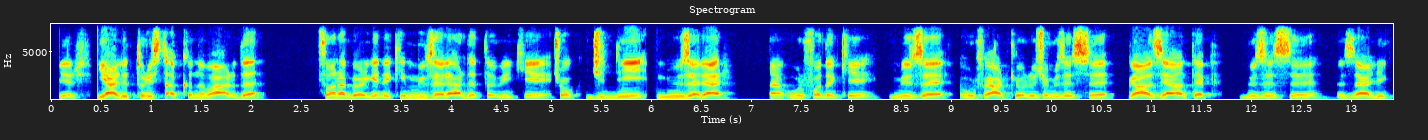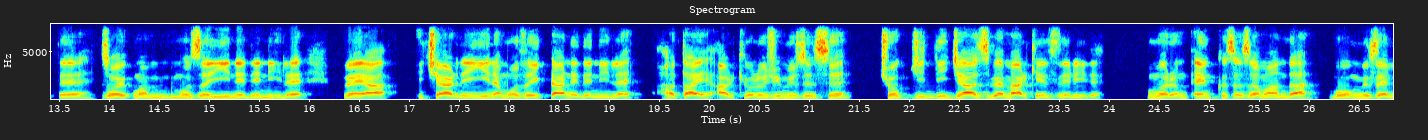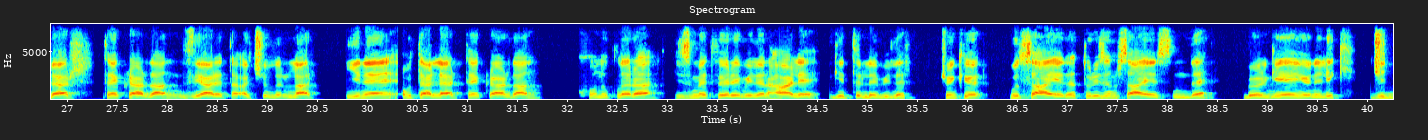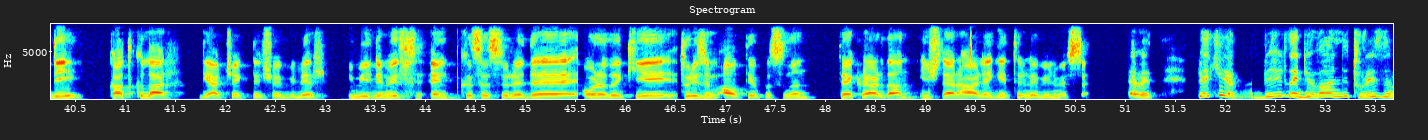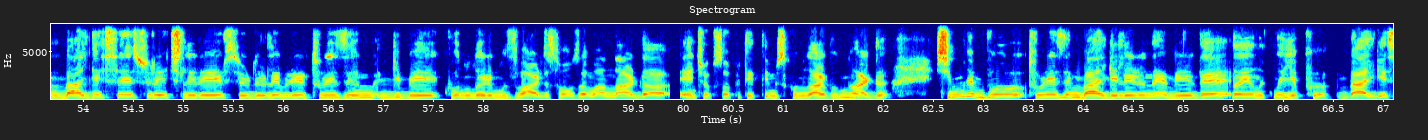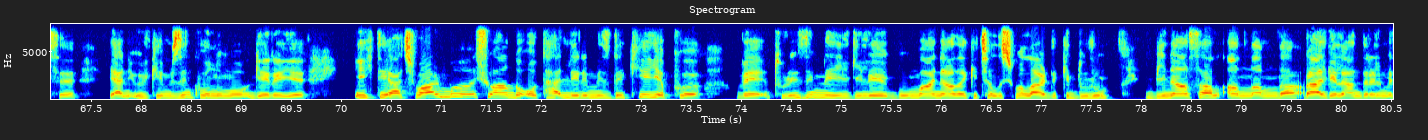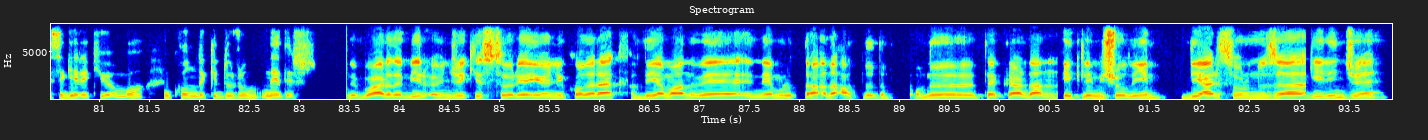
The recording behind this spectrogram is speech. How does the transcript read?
bir yerli turist akını vardı. Sonra bölgedeki müzeler de tabii ki çok ciddi müzeler. Yani Urfa'daki müze, Urfa Arkeoloji Müzesi, Gaziantep Müzesi özellikle Zoykma mozaiği nedeniyle veya içeride yine mozaikler nedeniyle Hatay Arkeoloji Müzesi çok ciddi cazibe merkezleriydi. Umarım en kısa zamanda bu müzeler tekrardan ziyarete açılırlar. Yine oteller tekrardan konuklara hizmet verebilir hale getirilebilir. Çünkü bu sayede turizm sayesinde bölgeye yönelik ciddi katkılar gerçekleşebilir. Ümidimiz en kısa sürede oradaki turizm altyapısının tekrardan işler hale getirilebilmesi. Evet. Peki bir de güvenli turizm belgesi süreçleri, sürdürülebilir turizm gibi konularımız vardı son zamanlarda. En çok sohbet ettiğimiz konular bunlardı. Şimdi bu turizm belgelerine bir de dayanıklı yapı belgesi yani ülkemizin konumu gereği ihtiyaç var mı? Şu anda otellerimizdeki yapı ve turizmle ilgili bu manadaki çalışmalardaki durum binasal anlamda belgelendirilmesi gerekiyor mu? Bu konudaki durum nedir? Bu arada bir önceki soruya yönelik olarak Adıyaman ve Nemrut Dağı'nı atladım. Onu tekrardan eklemiş olayım. Diğer sorunuza gelince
